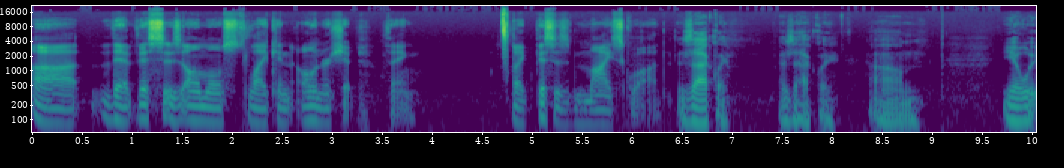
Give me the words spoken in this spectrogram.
uh, that this is almost like an ownership thing. Like this is my squad. Exactly, exactly. Um, you know, we,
